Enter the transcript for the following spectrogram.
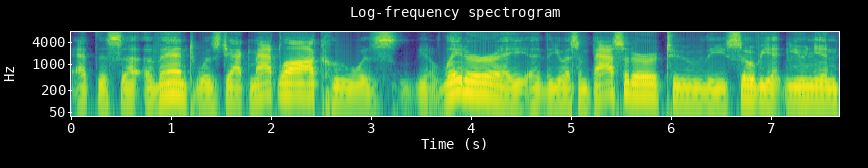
at this uh, event was Jack Matlock, who was you know later a, a, the U.S. ambassador to the Soviet Union,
